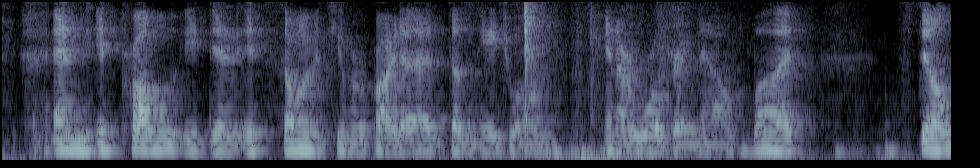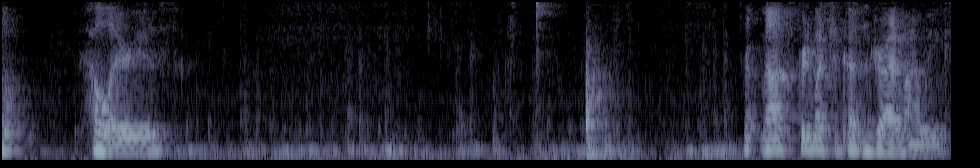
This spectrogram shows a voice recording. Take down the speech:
and it probably it, it's some of its humor probably uh, doesn't age well in, in our world right now, but still hilarious. That's pretty much a cut and dry of my week.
